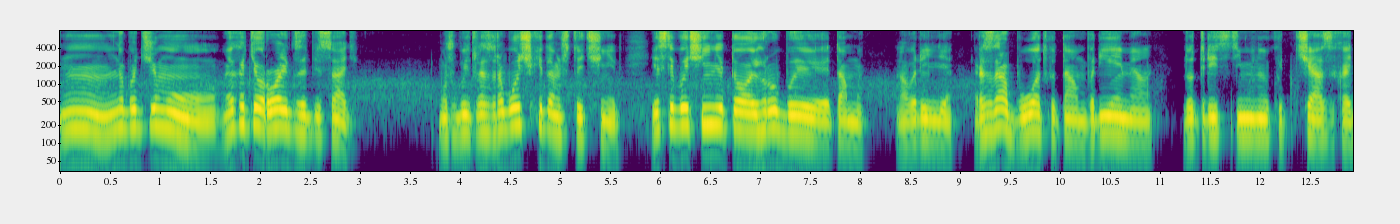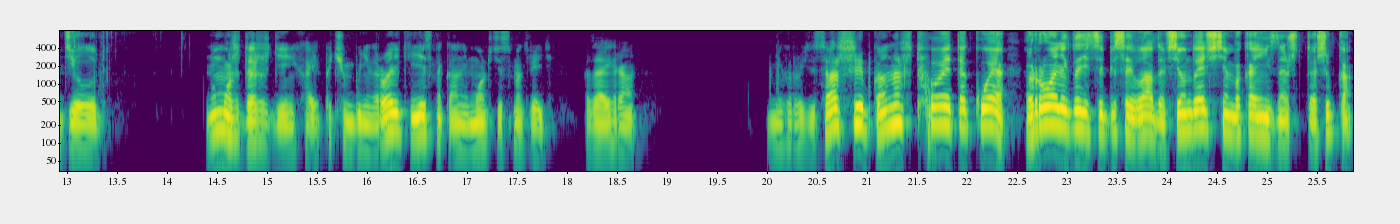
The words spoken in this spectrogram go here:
М, ну почему? Я хотел ролик записать. Может быть, разработчики там что-то чинят? Если бы чинили, то игру бы там говорили разработка, там время до 30 минут, хоть час заходил. Ну, может, даже день, хай. Почему бы не? Ролики есть на канале, можете смотреть, когда игра не грузится. Ошибка, ну что это такое? Ролик дайте записать. Ладно, всем удачи, всем пока, я не знаю, что это ошибка.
